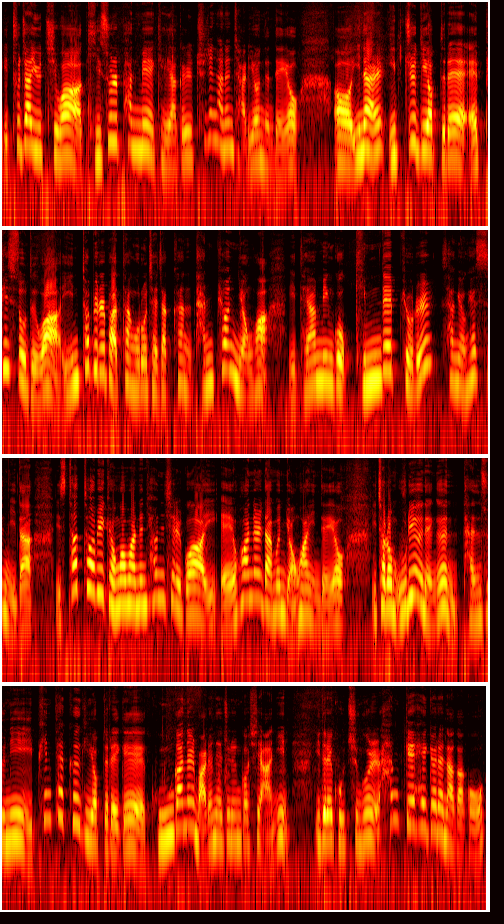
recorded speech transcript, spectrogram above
이 투자 유치와 기술 판매 계약을 추진하는 자리였는데요. 어, 이날 입주 기업들의 에피소드와 인터뷰를 바탕으로 제작한 단편 영화 이 대한민국 김 대표를 상영했습니다. 이 스타트업이 경험하는 현실과 이 애환을 담은 영화인데요. 이처럼 우리은행은 단순히 이 핀테크 기업들에게 공간을 마련해 주는 것이 아닌 이들의 고충을 함께 해결해 나가고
